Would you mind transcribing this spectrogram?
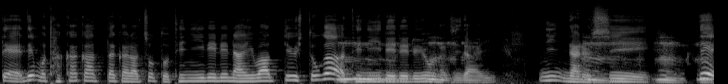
てでも高かったからちょっと手に入れれないわっていう人が手に入れれるような時代になるし、うんで、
